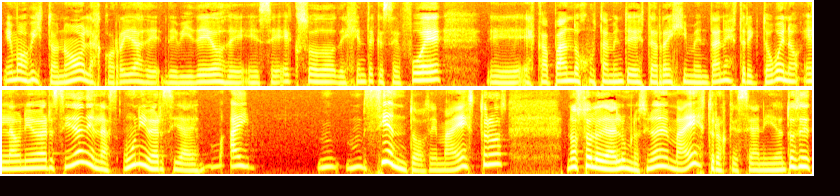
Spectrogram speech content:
hemos visto, ¿no? Las corridas de, de videos de ese éxodo de gente que se fue eh, escapando justamente de este régimen tan estricto. Bueno, en la universidad y en las universidades hay cientos de maestros, no solo de alumnos, sino de maestros que se han ido. Entonces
